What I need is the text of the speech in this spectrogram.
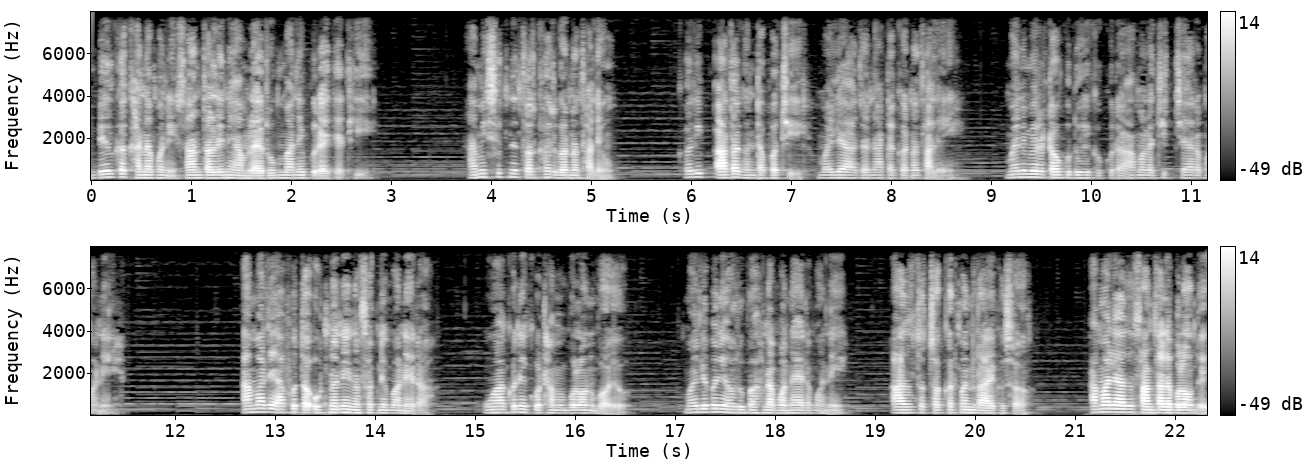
बेलुका खाना पनि शान्तले नै हामीलाई रुममा नै पुर्याइदिए थिए। हामी सुत्ने तर्खर गर्न थाल्यौँ। करिब आधा घन्टापछि मैले आज नाटक गर्न थालेँ। मैले मेरो टाउको दुखेको कुरा आमालाई चिच्याएर भने आमाले आफू त उठ्न नै नसक्ने भनेर उहाँको नै कोठामा बोलाउनु भयो मैले पनि अरू बाहना बनाएर भने आज त चक्कर पनि लागेको छ। आमाले आज शान्तालाई बोलाउँदै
